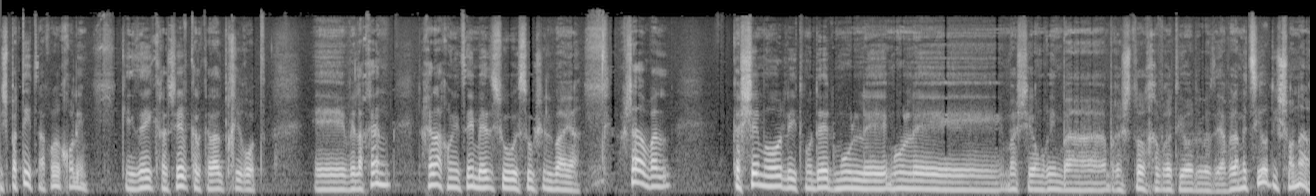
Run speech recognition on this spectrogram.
משפטית, אנחנו לא יכולים, כי זה ייחשב כלכלת בחירות. אה, ולכן, לכן אנחנו נמצאים באיזשהו סוג של בעיה. עכשיו, אבל קשה מאוד להתמודד מול, אה, מול אה, מה שאומרים ברשתות החברתיות ובזה, אבל המציאות היא שונה.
